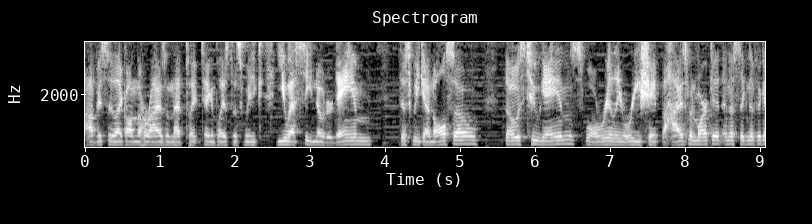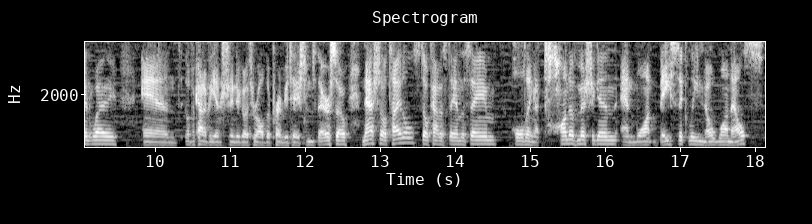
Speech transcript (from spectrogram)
obviously like on the horizon that play, taking place this week. USC, Notre Dame this weekend also. Those two games will really reshape the Heisman market in a significant way, and it'll kind of be interesting to go through all the permutations there. So, national title still kind of staying the same, holding a ton of Michigan and want basically no one else,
